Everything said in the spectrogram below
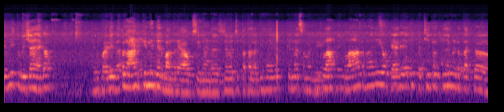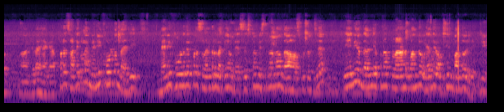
ਇਹ ਵੀ ਇੱਕ ਵਿਸ਼ਾ ਹੈਗਾ। ਇਨਕੁਆਇਰੀ ਦਾ। ਪਲਾਂਟ ਕਿੰਨੀ ਦੇਰ ਬੰਦ ਰਿਹਾ ਆਕਸੀਜਨ ਦਾ ਇਸ ਦੇ ਵਿੱਚ ਪਤਾ ਲੱਗੀ ਹੋਏਗਾ ਕਿੰਨੇ ਸਮੇਂ ਲਈ? ਪਲਾ- ਪਲਾਂਟ ਨਾ ਜੀ ਉਹ ਕਹਿ ਰਹੇ ਆ ਕਿ 25 ਤੋਂ 30 ਮਿੰਟ ਤੱਕ ਅਹ, ਜਿਹੜਾ ਹੈਗਾ। ਪਰ ਸਾਡੇ ਕੋਲ ਮੈਨੀਫੋਲਡ ਹੁੰਦਾ ਹੈ ਜੀ। ਮੈਨੀਫੋਲਡ ਦੇ ਉੱਪਰ ਸਿਲੰਡਰ ਲੱਗੇ ਹੁੰਦੇ ਆ। ਸਿਸਟਮ ਇਸ ਤਰ੍ਹਾਂ ਦਾ ਹੁੰਦਾ ਹਸਪੀਟਲ 'ਚ। ਇਹ ਨਹੀਂ ਹੁੰਦਾ ਵੀ ਆਪਣਾ ਪਲਾਂਟ ਬੰਦ ਹੋ ਗਿਆ ਤੇ ਆਕਸੀਜਨ ਬੰਦ ਹੋ ਜੇ ਜੀ।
